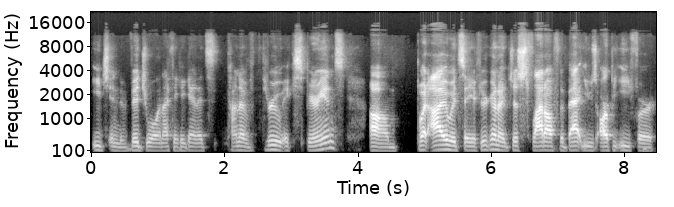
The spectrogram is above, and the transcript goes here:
each individual. And I think again, it's kind of through experience. Um, but I would say if you're gonna just flat off the bat use RPE for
